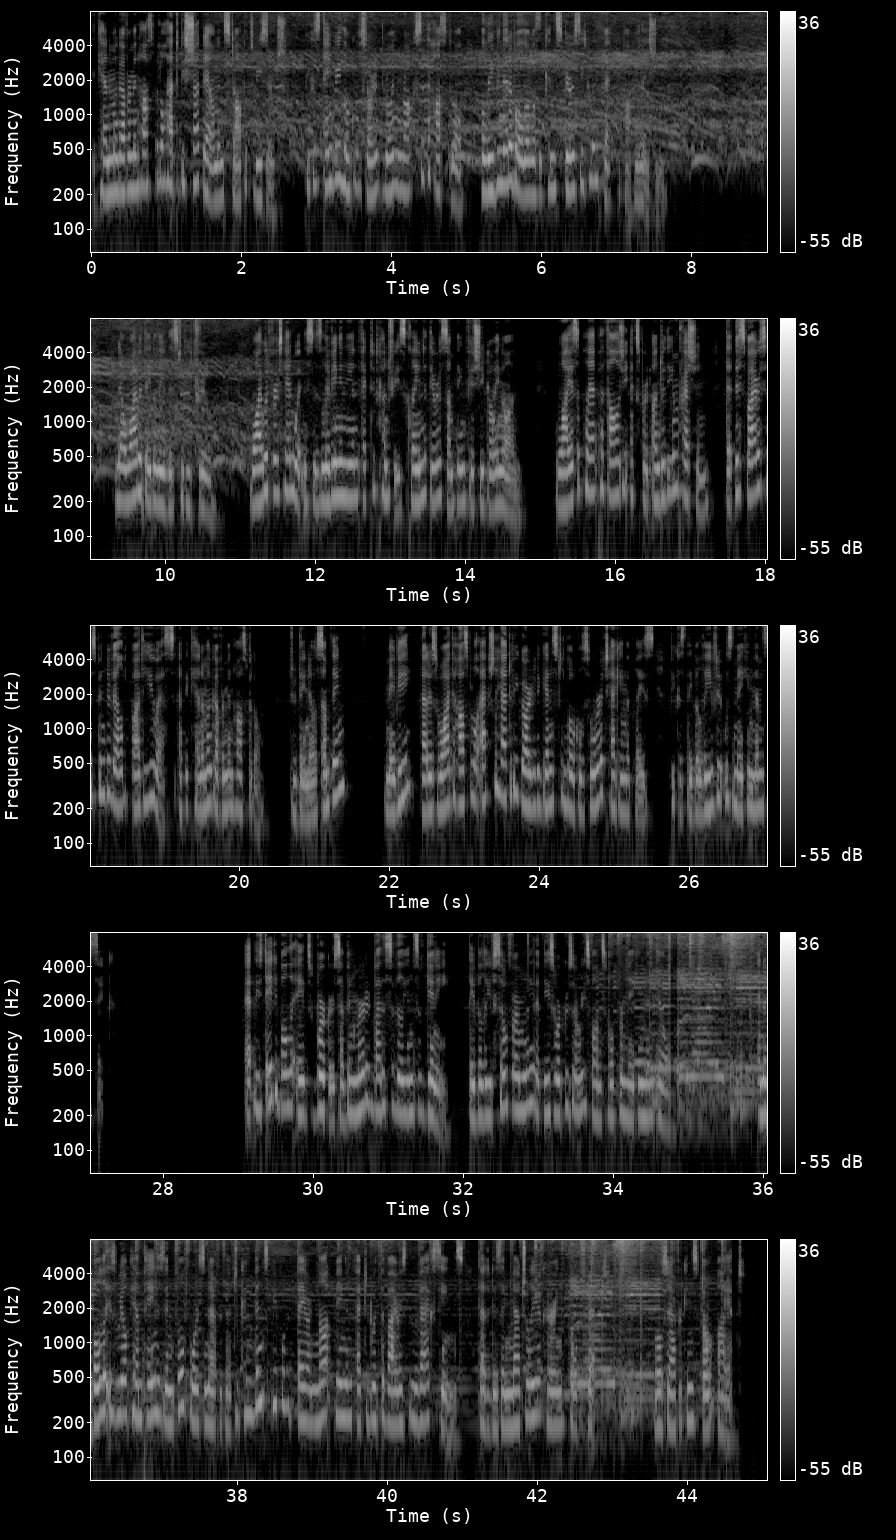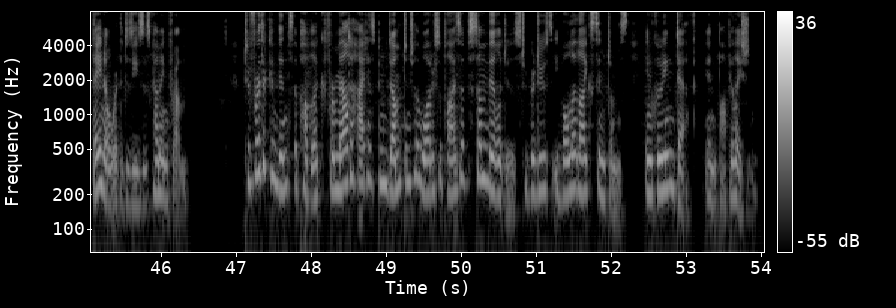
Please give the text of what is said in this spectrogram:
The Kenema Government Hospital had to be shut down and stop its research because angry locals started throwing rocks at the hospital, believing that Ebola was a conspiracy to infect the population. Now, why would they believe this to be true? Why would first-hand witnesses living in the infected countries claim that there is something fishy going on? Why is a plant pathology expert under the impression that this virus has been developed by the U.S. at the Kenema Government Hospital? Do they know something? Maybe that is why the hospital actually had to be guarded against locals who were attacking the place because they believed it was making them sick. At least eight Ebola AIDS workers have been murdered by the civilians of Guinea. They believe so firmly that these workers are responsible for making them ill. An Ebola is Real campaign is in full force in Africa to convince people that they are not being infected with the virus through vaccines, that it is a naturally occurring health threat. Most Africans don't buy it. They know where the disease is coming from. To further convince the public, formaldehyde has been dumped into the water supplies of some villages to produce Ebola-like symptoms, including death in the population.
